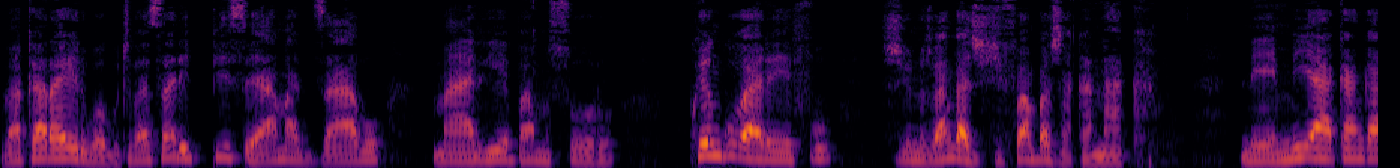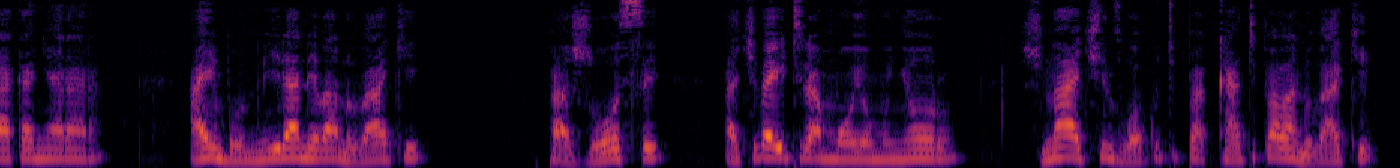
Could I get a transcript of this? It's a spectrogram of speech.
Vakarayirwa kuti vasaripise hama dzavo mari yepamusoro. Kwenguva refu zvinhu zvanga zvichifamba zvakanaka. Nehemiya akanga akanyarara aimbomira nevanhu vake pazvose achivaitira mwoyo munyoro. Zvino achinzwa kuti pakati pavanhu vake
